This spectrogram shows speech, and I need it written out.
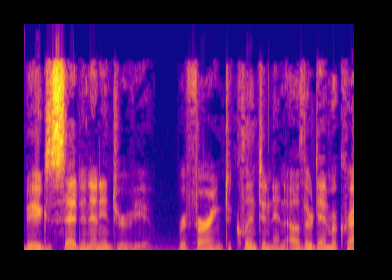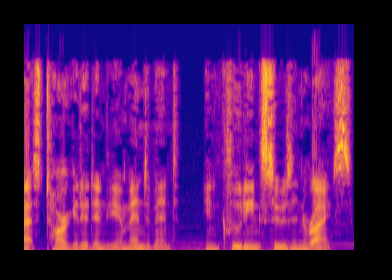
Biggs said in an interview, referring to Clinton and other Democrats targeted in the amendment, including Susan Rice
